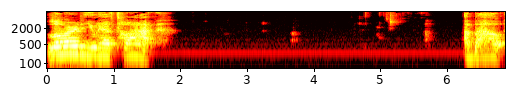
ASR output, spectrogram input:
Lord, you have taught about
